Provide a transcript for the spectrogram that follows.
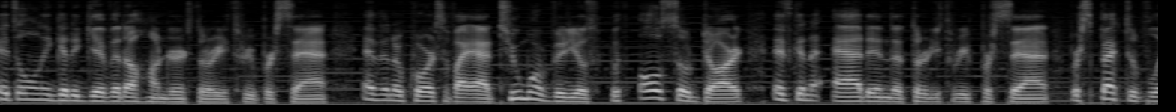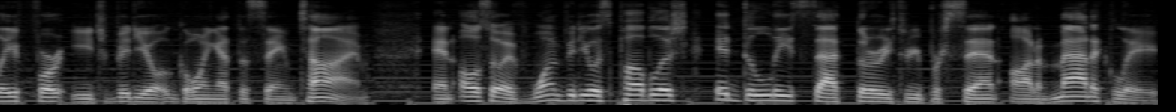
it's only going to give it 133%. And then of course, if I add two more videos with also dark, it's going to add in the 33% respectively for each video going at the same time. And also if one video is published, it deletes that 33% automatically.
